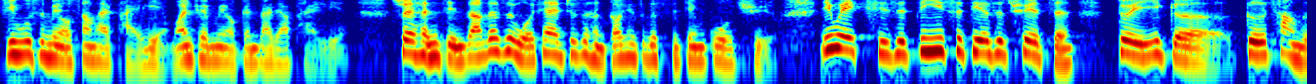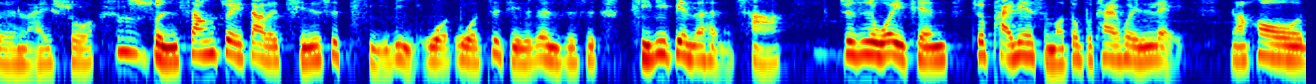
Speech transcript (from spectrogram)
几乎是没有上台排练，完全没有跟大家排练，所以很紧张。但是我现在就是很高兴，这个时间过去了。因为其实第一次、第二次确诊，对一个歌唱的人来说，损伤最大的其实是体力。我我自己的认知是，体力变得很差。就是我以前就排练什么都不太会累，然后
